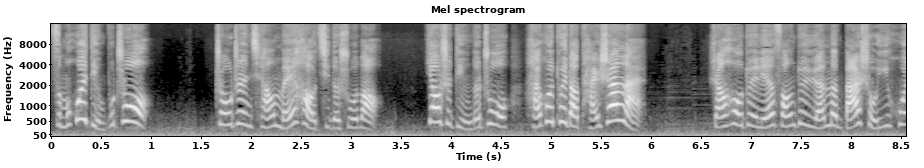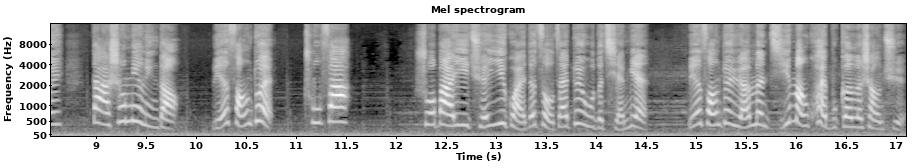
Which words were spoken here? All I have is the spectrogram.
怎么会顶不住？”周振强没好气地说道：“要是顶得住，还会退到台山来。”然后对联防队员们把手一挥，大声命令道：“联防队出发！”说罢，一瘸一拐地走在队伍的前面。联防队员们急忙快步跟了上去。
